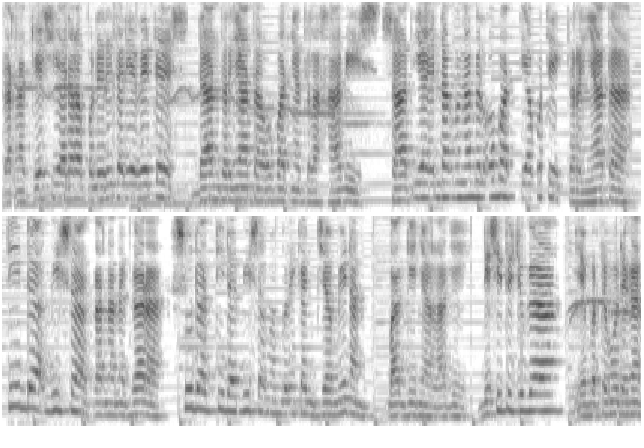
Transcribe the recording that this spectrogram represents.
karena Casey adalah penderita diabetes dan ternyata obatnya telah habis. Saat ia hendak mengambil obat di apotek, ternyata tidak bisa karena negara sudah tidak bisa memberikan jaminan baginya lagi. Di situ juga ia bertemu dengan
